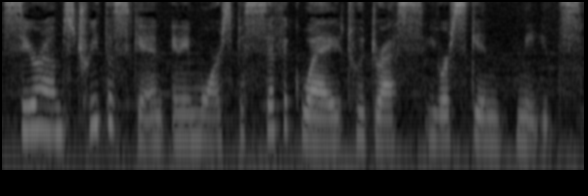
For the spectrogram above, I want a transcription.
Serums treat the skin in a more specific way to address your skin needs.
